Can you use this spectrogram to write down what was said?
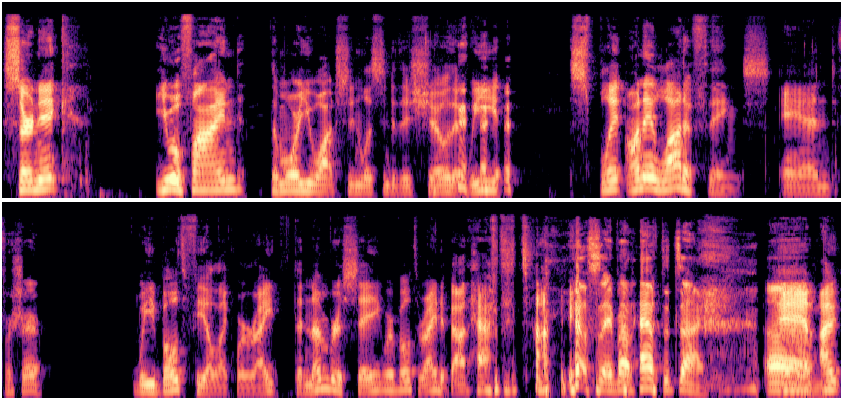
Sir Nick, you will find the more you watch and listen to this show that we split on a lot of things and For sure. We both feel like we're right. The numbers say we're both right about half the time. I'll say about half the time. Um, and I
